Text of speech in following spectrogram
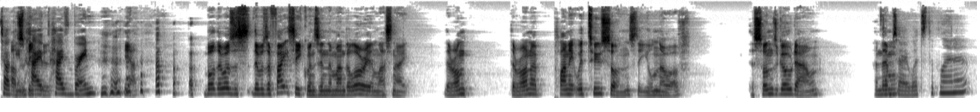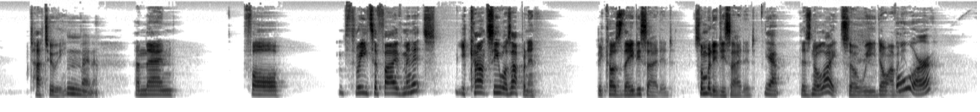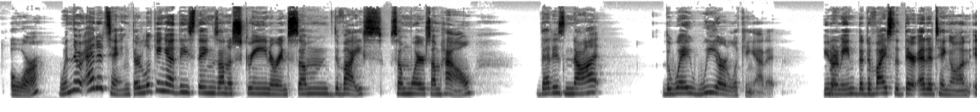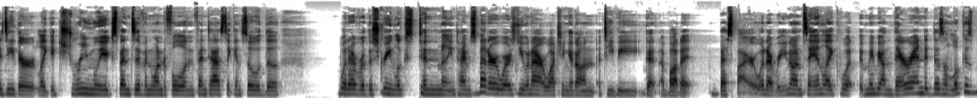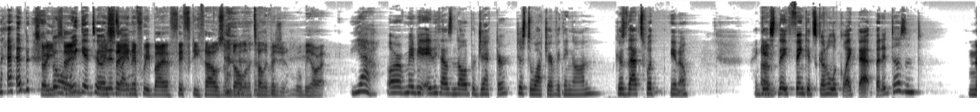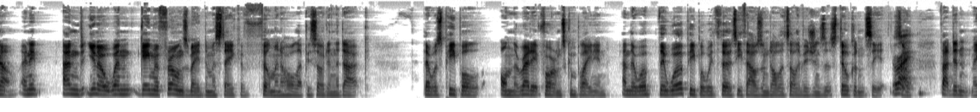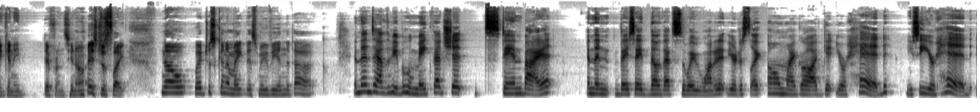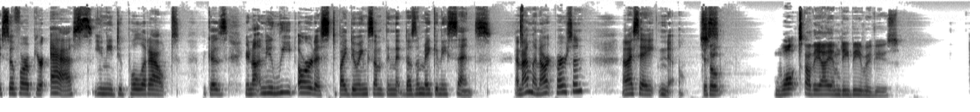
Talking hive, to- hive brain. Yeah, but there was a, there was a fight sequence in The Mandalorian last night. They're on they're on a planet with two suns that you'll know of. The suns go down, and then I'm sorry, what's the planet? Tatooine. Mm, I know. and then for three to five minutes, you can't see what's happening because they decided, somebody decided, Yeah. there's no light, so we don't have any. Or, or when they're editing, they're looking at these things on a screen or in some device somewhere somehow that is not the way we are looking at it. You know what I mean? The device that they're editing on is either like extremely expensive and wonderful and fantastic, and so the whatever the screen looks 10 million times better, whereas you and I are watching it on a TV that I bought at Best Buy or whatever. You know what I'm saying? Like, what maybe on their end it doesn't look as bad, So but you're when saying, we get to it, you it's saying like, if we buy a $50,000 television, we'll be all right? yeah, or maybe an eighty thousand dollar projector just to watch everything on, because that's what you know. I guess Um, they think it's going to look like that, but it doesn't. No, and it and you know when Game of Thrones made the mistake of filming a whole episode in the dark, there was people on the Reddit forums complaining, and there were there were people with thirty thousand dollar televisions that still couldn't see it. So Right. that didn't make any difference. You know, it's just like, no, we're just gonna make this movie in the dark. And then to have the people who make that shit stand by it, and then they say, no, that's the way we wanted it. You're just like, oh my God, get your head. You see, your head is so far up your ass, you need to pull it out because you're not an elite artist by doing something that doesn't make any sense. And I'm an art person, and I say, no. Just so, what are the IMDb reviews?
